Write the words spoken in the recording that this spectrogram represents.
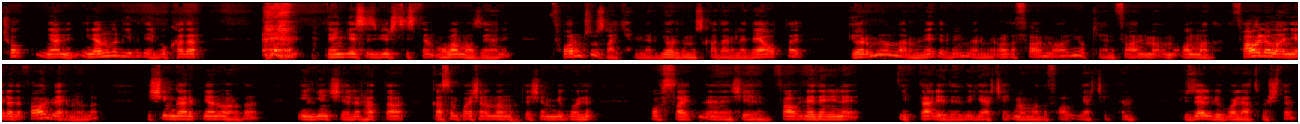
çok yani inanılır gibi değil. Bu kadar dengesiz bir sistem olamaz yani. Formsuz hakemler gördüğümüz kadarıyla veyahut da görmüyorlar mı nedir bilmiyorum. Yani orada faul maul yok yani faul ma- olmadı. Faul olan yere de faul vermiyorlar. İşin garip yanı orada. İlginç şeyler. Hatta Kasımpaşa'nın da muhteşem bir golü offside e, şey faul nedeniyle iptal edildi. Gerçek Mamadou faul gerçekten güzel bir gol atmıştı.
